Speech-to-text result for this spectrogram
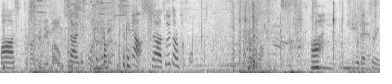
와 진짜 대박. 그대 마음속 자 알겠어. 야, 자 솔저로 바꿔. 아 우리 맥크리.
